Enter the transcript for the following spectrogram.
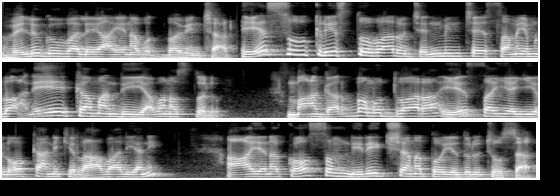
వెలుగు వలె ఆయన ఉద్భవించాడు. యేసు క్రీస్తు వారు జన్మించే సమయంలో అనేక మంది యవనస్తులు మా గర్భము ద్వారా ఏసయ్య ఈ లోకానికి రావాలి అని ఆయన కోసం నిరీక్షణతో ఎదురు చూశారు.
